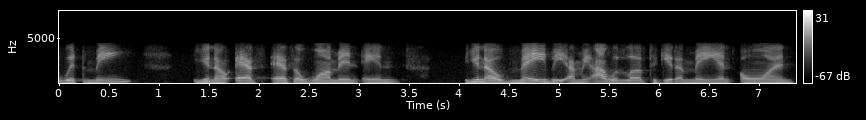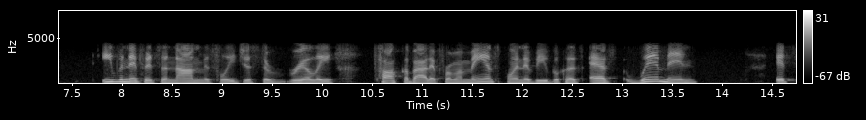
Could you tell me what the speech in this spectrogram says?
with me you know as as a woman and you know maybe i mean i would love to get a man on even if it's anonymously just to really talk about it from a man's point of view because as women it's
